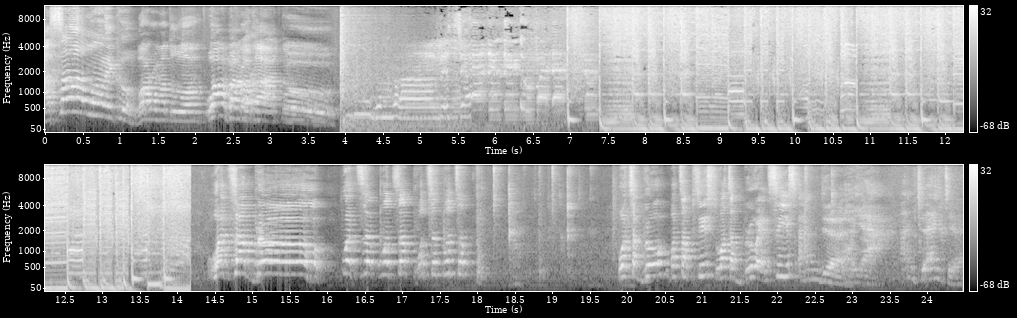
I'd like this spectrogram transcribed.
Assalamualaikum warahmatullahi wabarakatuh. What's up, bro? What's up? What's up? What's up? What's up? What's up, bro? What's up, sis? What's up, bro and sis? Anja. Oh ya, anja aja.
